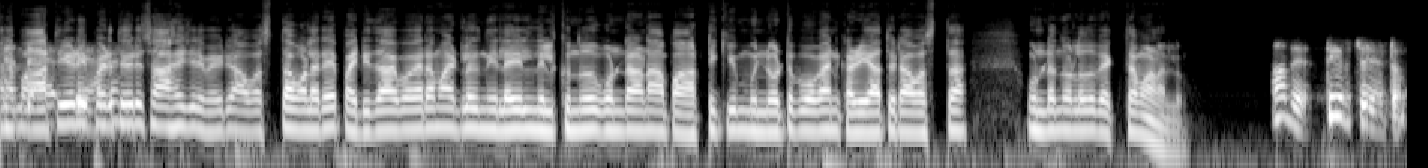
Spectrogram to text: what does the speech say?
പാർട്ടിയുടെ ഇപ്പോഴത്തെ ഒരു സാഹചര്യം ഒരു അവസ്ഥ വളരെ പരിതാപകരമായിട്ടുള്ള നിലയിൽ നിൽക്കുന്നത് കൊണ്ടാണ് ആ പാർട്ടിക്ക് മുന്നോട്ട് പോകാൻ കഴിയാത്തൊരു അവസ്ഥ ഉണ്ടെന്നുള്ളത് വ്യക്തമാണല്ലോ. അതെ തീർച്ചയായിട്ടും.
